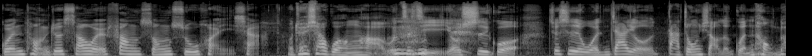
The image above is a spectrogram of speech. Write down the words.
滚筒就稍微放松舒缓一下。我觉得效果很好，我自己有试过，就是我们家有大中小的滚筒的，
